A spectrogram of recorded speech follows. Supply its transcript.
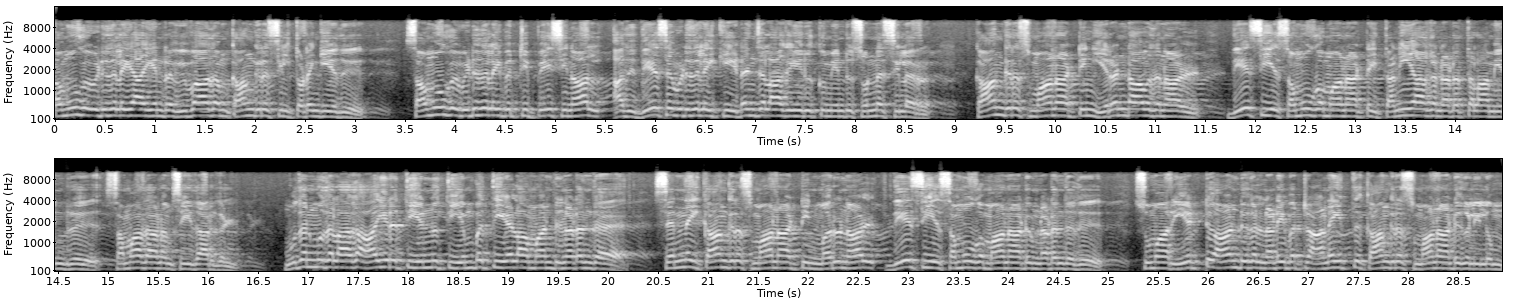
சமூக விடுதலையா என்ற விவாதம் காங்கிரஸில் தொடங்கியது. சமூக விடுதலை பற்றி பேசினால் அது தேச விடுதலைக்கு இடைஞ்சலாக இருக்கும் என்று சொன்ன சிலர் காங்கிரஸ் மாநாட்டின் இரண்டாவது நாள் தேசிய சமூக மாநாட்டை தனியாக நடத்தலாம் என்று சமாதானம் செய்தார்கள். முதன் முதலாக ஆயிரத்தி எண்ணூத்தி எண்பத்தி ஏழாம் ஆண்டு நடந்த சென்னை காங்கிரஸ் மாநாட்டின் மறுநாள் தேசிய சமூக மாநாடும் நடந்தது. சுமார் எட்டு ஆண்டுகள் நடைபெற்ற அனைத்து காங்கிரஸ் மாநாடுகளிலும்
